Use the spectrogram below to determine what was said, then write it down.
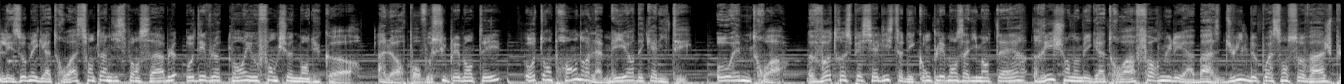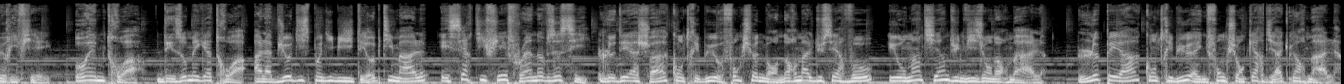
Les oméga 3 sont indispensables au développement et au fonctionnement du corps. Alors pour vous supplémenter, autant prendre la meilleure des qualités. OM3, votre spécialiste des compléments alimentaires riches en oméga 3 formulés à base d'huile de poisson sauvage purifiée. OM3, des oméga 3 à la biodisponibilité optimale et certifié Friend of the Sea. Le DHA contribue au fonctionnement normal du cerveau et au maintien d'une vision normale. L'EPA contribue à une fonction cardiaque normale.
